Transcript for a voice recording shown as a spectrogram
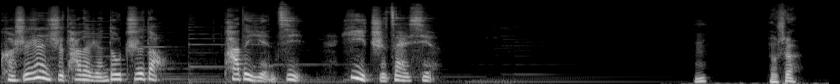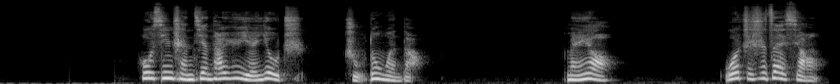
可是认识他的人都知道，他的演技一直在线。有事儿。欧星辰见他欲言又止，主动问道：“没有，我只是在想，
